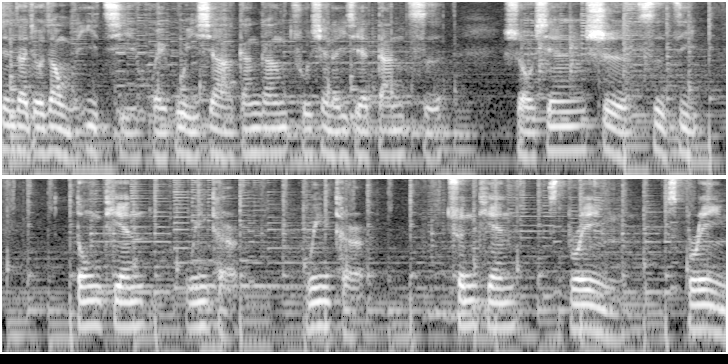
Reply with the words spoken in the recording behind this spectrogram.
现在就让我们一起回顾一下刚刚出现的一些单词。首先是四季：冬天 （winter），winter；春天 （spring），spring；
